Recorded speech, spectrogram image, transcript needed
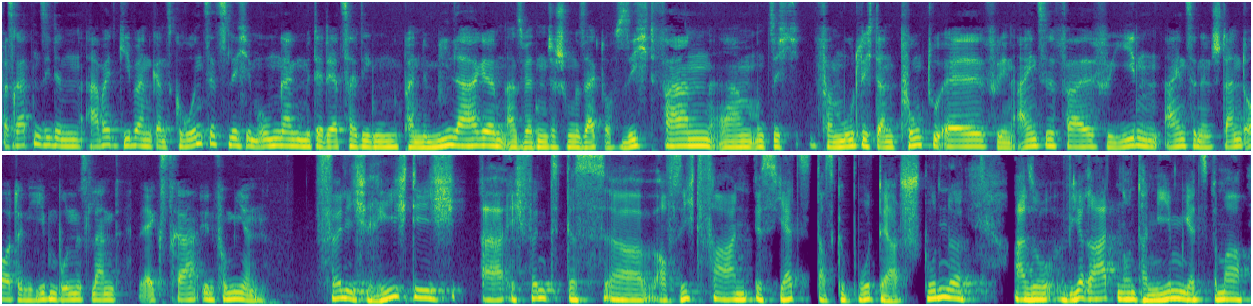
Was raten Sie den Arbeitgebern ganz grundsätzlich im Umgang mit der derzeitigen Pandemielage? Also wir hatten ja schon gesagt, auf Sicht fahren ähm, und sich vermutlich dann punktuell für den Einzelfall, für jeden einzelnen Standort in jedem Bundesland extra informieren. Völlig richtig. Äh, ich finde, das äh, auf Sicht fahren ist jetzt das Gebot der Stunde. Also wir raten Unternehmen jetzt immer,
